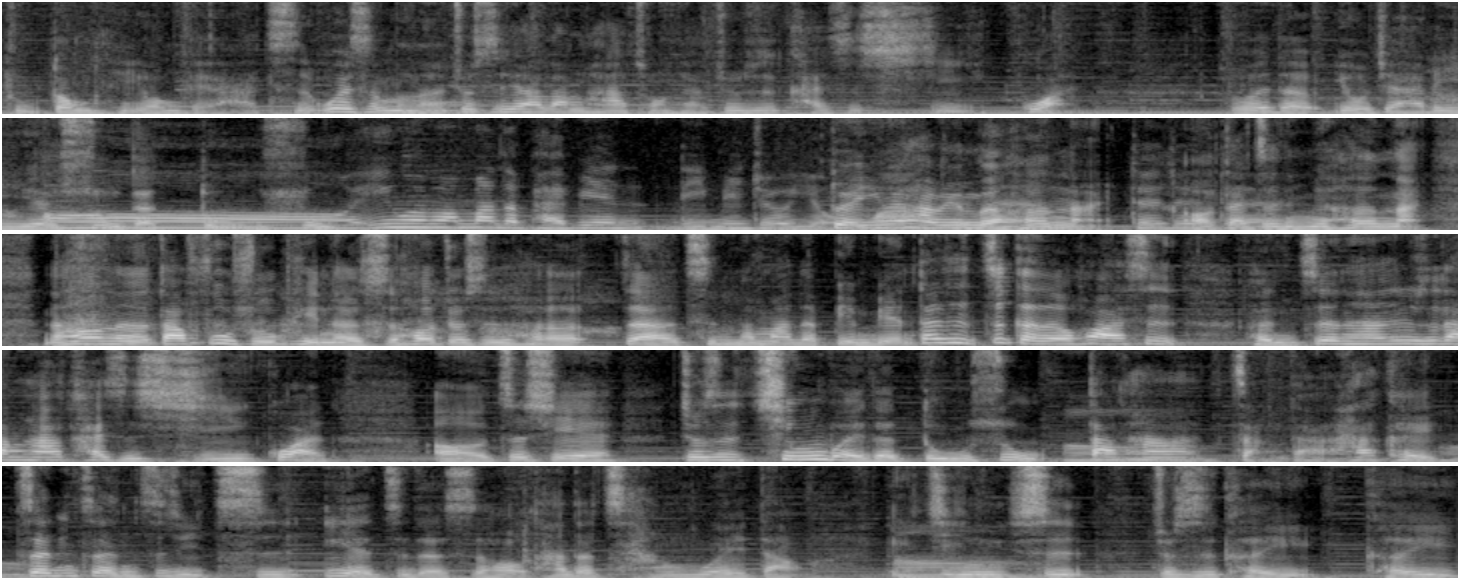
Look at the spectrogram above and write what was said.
主动提供给他吃，为什么呢？就是要让他从小就是开始习惯所谓的尤加利叶素的毒素，哦、因为妈妈的排便里面就有，对，因为他原本喝奶，对对，哦，在这里面喝奶，然后呢，到附属品的时候就是喝呃吃妈妈的便便，但是这个的话是很正常，就是让他开始习惯。呃，这些就是轻微的毒素，到他长大，他可以真正自己吃叶子的时候，他的肠胃道已经是就是可以可以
